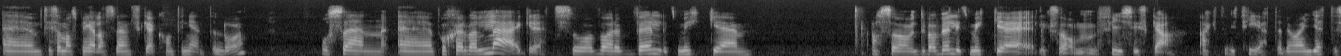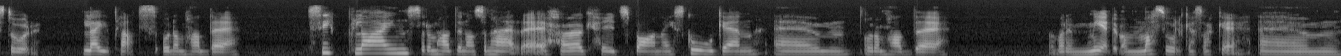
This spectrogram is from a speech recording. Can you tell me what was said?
Eh, tillsammans med hela svenska kontinenten då. Och sen eh, på själva lägret så var det väldigt mycket Alltså det var väldigt mycket liksom fysiska aktiviteter. Det var en jättestor lägerplats och de hade ziplines och de hade någon sån här eh, höghöjdsbana i skogen. Um, och de hade vad var det mer? Det var massa olika saker. Um,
